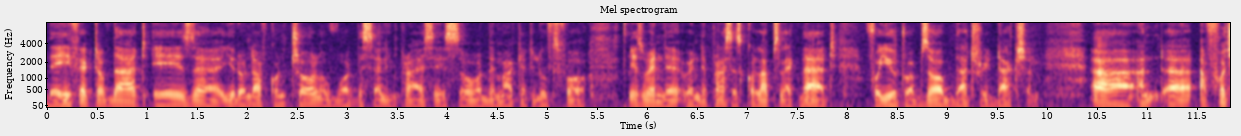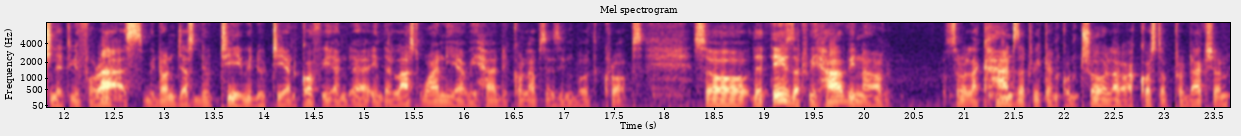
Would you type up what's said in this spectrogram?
The effect of that is uh, you don't have control of what the selling price is. So what the market looks for is when the, when the prices collapse like that, for you to absorb that reduction. Uh, and uh, unfortunately for us, we don't just do tea, we do tea and coffee. And uh, in the last one year, we had collapses in both crops. So the things that we have in our sort of like hands that we can control are our cost of production.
